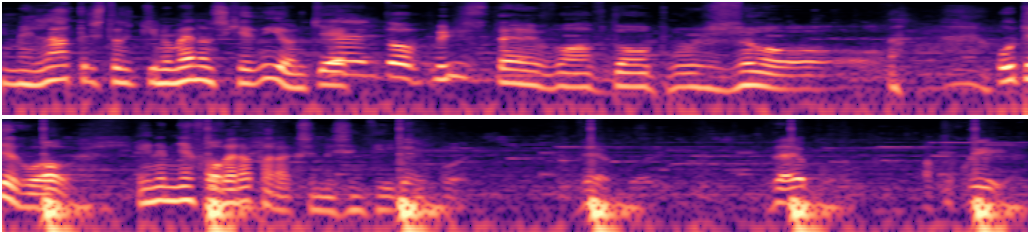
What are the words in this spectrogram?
Είμαι λάτρης των κινουμένων σχεδίων και... Δεν το πιστεύω αυτό που ζω. Ούτε εγώ. Είναι μια φοβερά παράξενη συνθήκη. Δεν μπορεί. Δεν μπορεί. Δεν μπορεί. Αποκλείεται.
